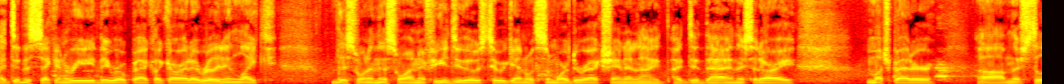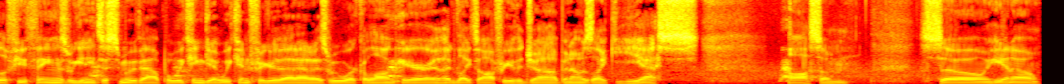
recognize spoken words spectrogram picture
I did the second read. They wrote back like, "All right, I really didn't like this one and this one. If you could do those two again with some more direction." And I I did that, and they said, "All right, much better." Um, there's still a few things we need to smooth out, but we can get we can figure that out as we work along here. I'd like to offer you the job, and I was like, "Yes, awesome." So you know,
